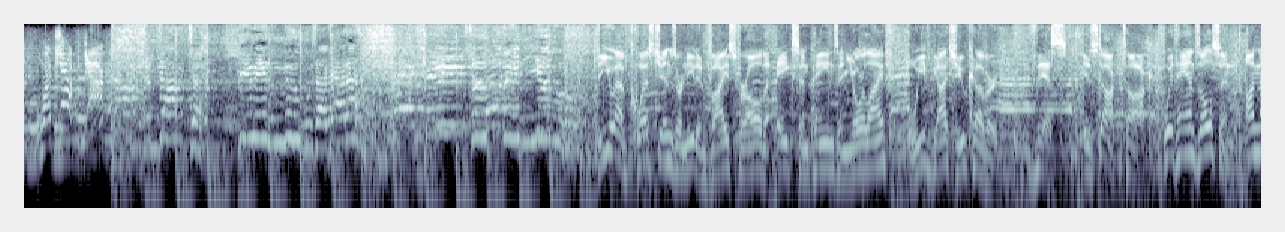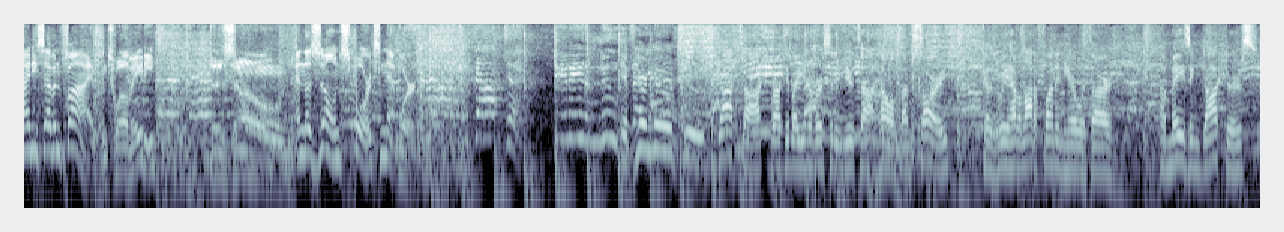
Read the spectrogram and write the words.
What's up, Doc? Doctor, doctor, give me the news. I got a bad case of loving you. Do you have questions or need advice for all the aches and pains in your life? We've got you covered. This is Doc Talk with Hans Olsen on 97.5 and 1280. The Zone and the Zone Sports Network. Doctor, doctor, give me the news. If you're new to Doc Talk, brought to you by University of Utah Health, I'm sorry because we have a lot of fun in here with our amazing doctors.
